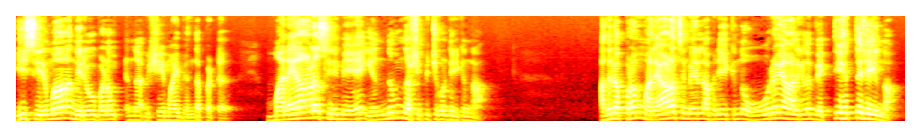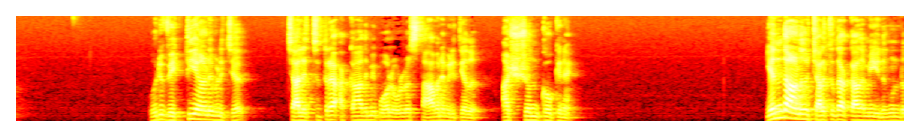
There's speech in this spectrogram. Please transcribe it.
ഈ സിനിമാ നിരൂപണം എന്ന വിഷയവുമായി ബന്ധപ്പെട്ട് മലയാള സിനിമയെ എന്നും നശിപ്പിച്ചുകൊണ്ടിരിക്കുന്ന അതിനപ്പുറം മലയാള സിനിമയിൽ അഭിനയിക്കുന്ന ഓരോ ആളുകളും വ്യക്തിഹത്യ ചെയ്യുന്ന ഒരു വ്യക്തിയാണ് വിളിച്ച് ചലച്ചിത്ര അക്കാദമി പോലുള്ള സ്ഥാപനം ഇരുത്തിയത് അശ്വന്ത് കോക്കിനെ. എന്താണ് ചലച്ചിത്ര അക്കാദമി ഇതുകൊണ്ട്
